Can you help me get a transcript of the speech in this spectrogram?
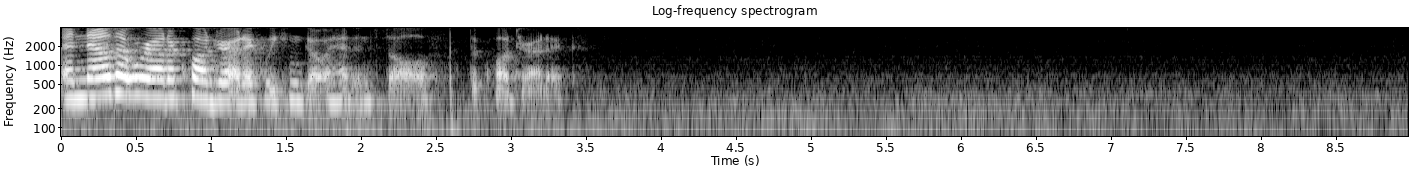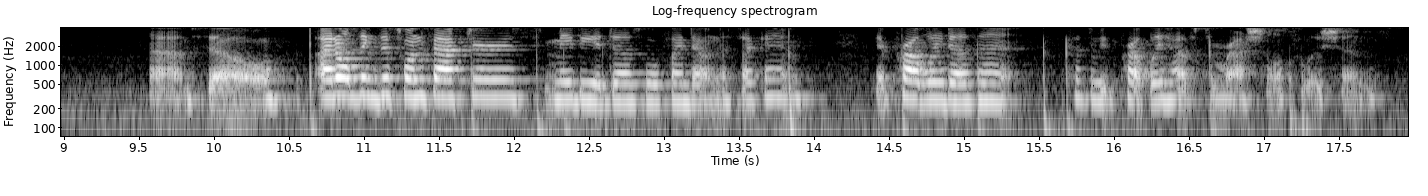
And now that we're at a quadratic, we can go ahead and solve the quadratic. Um, so I don't think this one factors. Maybe it does. We'll find out in a second. It probably doesn't because we probably have some rational solutions.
